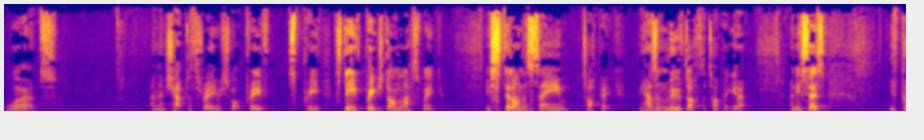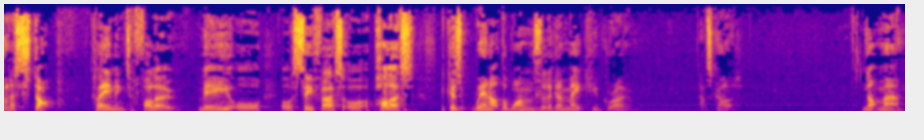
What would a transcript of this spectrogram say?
words. And then chapter 3, which is what Steve preached on last week. He's still on the same topic. He hasn't moved off the topic yet. And he says, You've got to stop claiming to follow me or, or Cephas or Apollos because we're not the ones that are going to make you grow. That's God, not man.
